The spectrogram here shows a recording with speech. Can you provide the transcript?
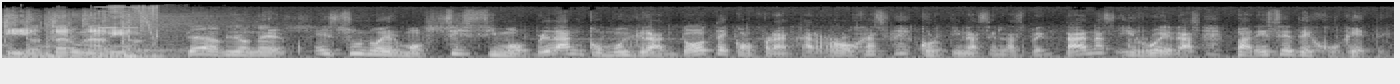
pilotar un avión. ¿Qué avión es? Es uno hermosísimo, blanco, muy grandote, con franjas rojas, cortinas en las ventanas y ruedas. Parece de juguete.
